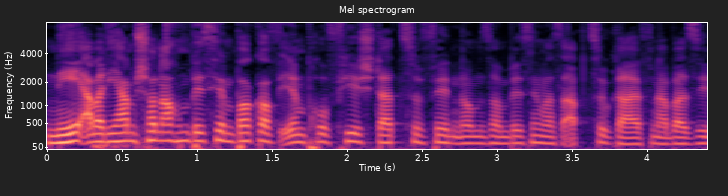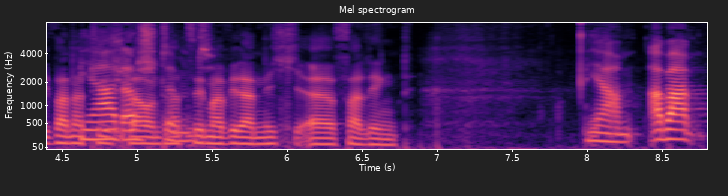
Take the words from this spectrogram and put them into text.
Nee, aber die haben schon auch ein bisschen Bock auf ihrem Profil stattzufinden, um so ein bisschen was abzugreifen. Aber sie war natürlich Ja, schlau und hat sie mal wieder nicht äh, verlinkt. Ja, aber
